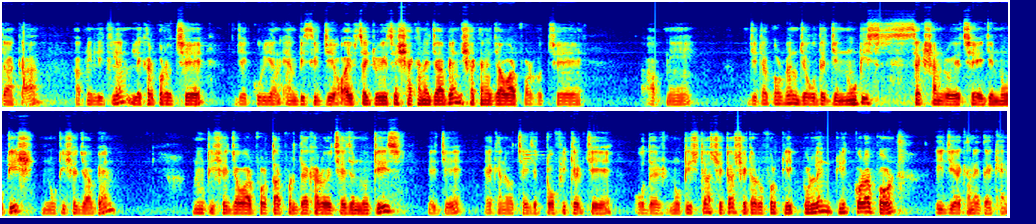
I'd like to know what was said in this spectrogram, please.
ঢাকা আপনি লিখলেন, লেখার পর হচ্ছে যে কোরিয়ান এমবিসির যে ওয়েবসাইট রয়েছে, সেখানে যাবেন। সেখানে যাওয়ার পর হচ্ছে আপনি যেটা করবেন যে ওদের যে নোটিশ সেকশন রয়েছে, এই যে নোটিশ নোটিশে যাবেন। নোটিশে যাওয়ার পর তারপর দেখা রয়েছে যে নোটিশ এই যে এখানে হচ্ছে এই যে টপিকের যে ওদের নোটিশটা সেটা, সেটার উপর ক্লিক করলেন। ক্লিক করার পর এই যে এখানে দেখেন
